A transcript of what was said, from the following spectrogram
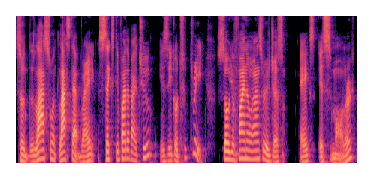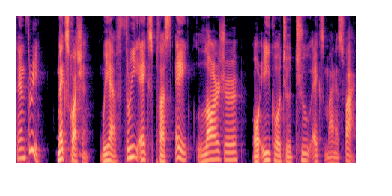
So the last one, last step, right? 6 divided by 2 is equal to 3. So your final answer is just x is smaller than 3. Next question. We have 3x plus 8 larger or equal to 2x minus 5.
